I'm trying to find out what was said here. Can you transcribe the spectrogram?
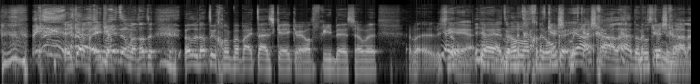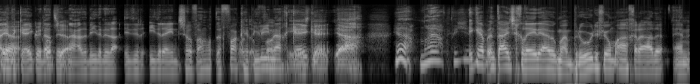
Ik heb- ik weet nog wel, dat we, dat we dat toen gewoon bij mij thuis keken. Met wat vrienden en zo. We- we- Ja, ja, ja. Ja, ja, toen hadden we wat gedronken. Met kerstgala. ja, dat met kerstgala. Ja, Ja, dan keken we dat. Nou, dan iedereen, iedereen, iedereen zo van, wat de fuck, hebben jullie naar gekeken? Ja. ja, nou ja. Ik heb een tijdje geleden heb ik mijn broer die film aangeraden. En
